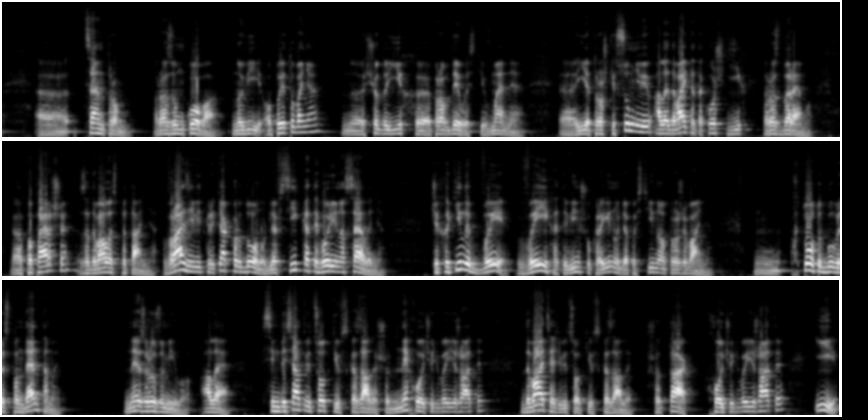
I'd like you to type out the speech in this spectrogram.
е, центром Разумкова нові опитування. Е, Щодо їх е, правдивості, в мене е, є трошки сумнівів, але давайте також їх розберемо. По-перше, задавалось питання: в разі відкриття кордону для всіх категорій населення, чи хотіли б ви виїхати в іншу країну для постійного проживання? Хто тут був респондентами? Не зрозуміло. Але 70% сказали, що не хочуть виїжджати, 20% сказали, що так, хочуть виїжджати, і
